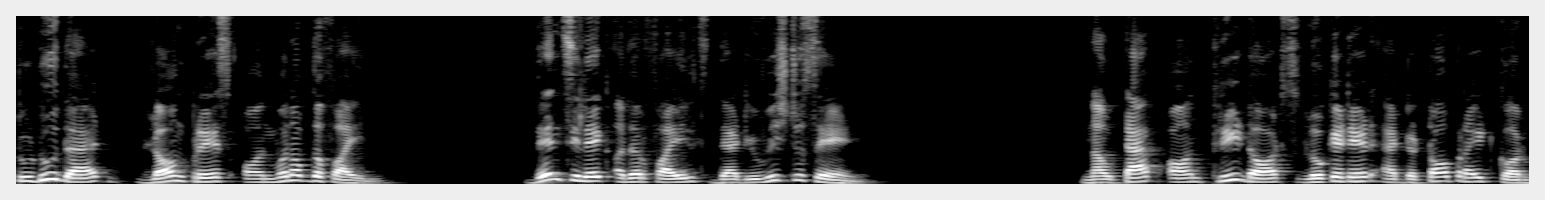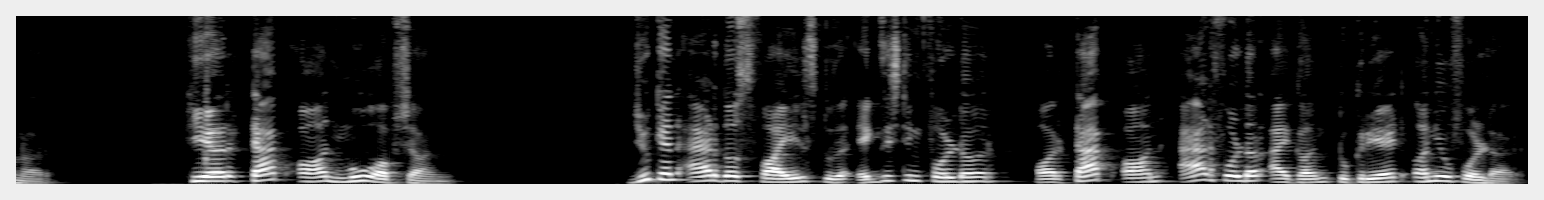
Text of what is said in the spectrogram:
To do that, long press on one of the file. Then select other files that you wish to send. Now tap on three dots located at the top right corner. Here tap on move option. You can add those files to the existing folder or tap on add folder icon to create a new folder.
